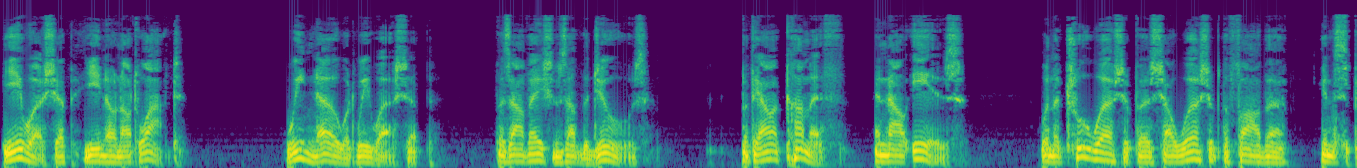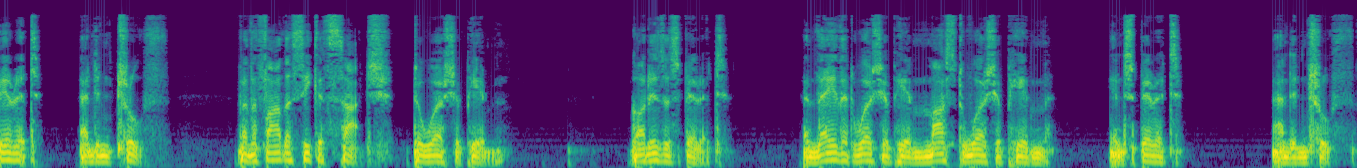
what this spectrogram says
Ye worship ye know not what. We know what we worship, the salvation is of the Jews. But the hour cometh, and now is, when the true worshippers shall worship the Father in spirit and in truth, for the Father seeketh such to worship him. God is a spirit, and they that worship him must worship him in spirit and in truth.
